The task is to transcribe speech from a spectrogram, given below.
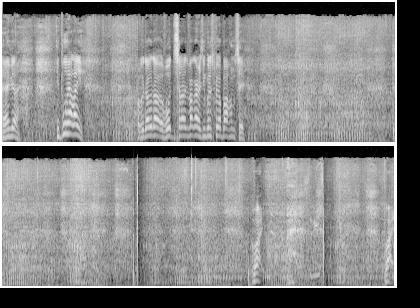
É, viado. Empurra ela aí. Eu vou acelerar devagarzinho pra não pegar barro, não sei. Vai. Vai.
